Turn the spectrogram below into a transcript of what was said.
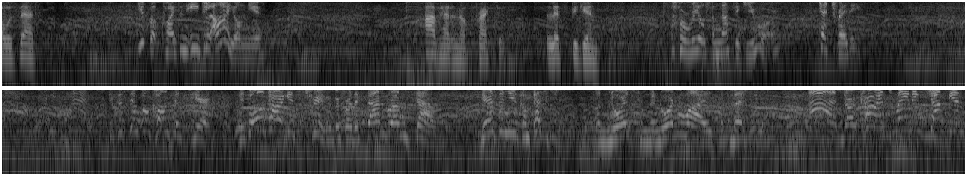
How was that? You've got quite an eagle eye on you. I've had enough practice. Let's begin. A real fanatic you are. Get ready. It's a simple contest here. Hit all targets true before the sand runs down. Here's the new competitor, a Norse from the northern wilds of Mercia. And our current reigning champion!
